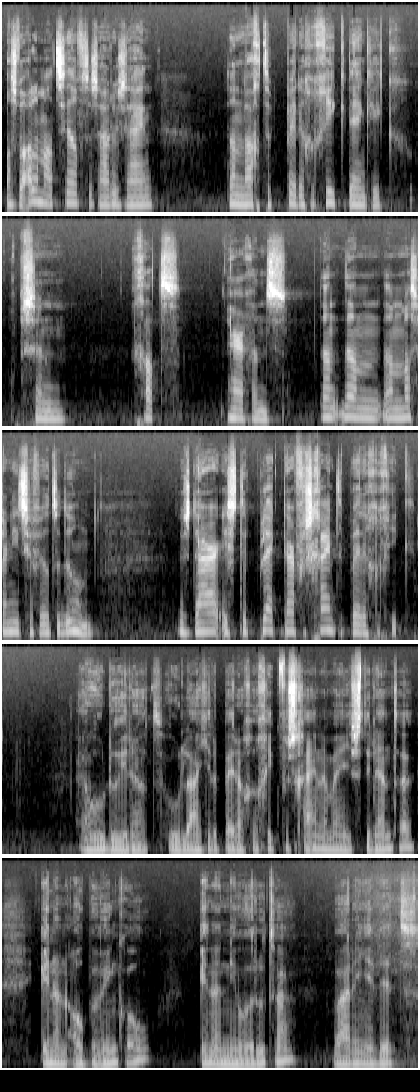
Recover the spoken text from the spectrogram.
Als we allemaal hetzelfde zouden zijn, dan lag de pedagogiek, denk ik, op zijn gat ergens. Dan, dan, dan was er niet zoveel te doen. Dus daar is de plek, daar verschijnt de pedagogiek. En hoe doe je dat? Hoe laat je de pedagogiek verschijnen bij je studenten in een open winkel, in een nieuwe route? Waarin je dit.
